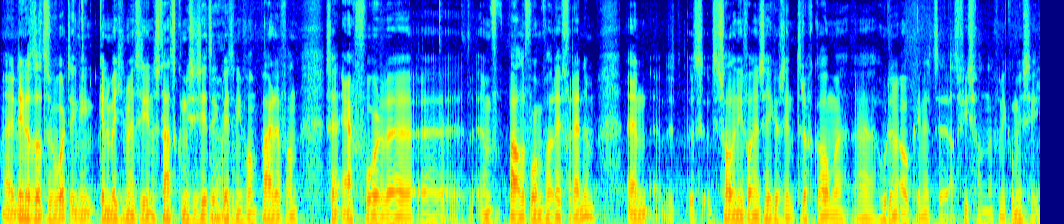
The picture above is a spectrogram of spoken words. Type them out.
Ja, ik denk dat dat zo wordt. Ik, denk, ik ken een beetje de mensen die in de staatscommissie zitten. Ik weet in ieder geval een paar daarvan zijn erg voor uh, een bepaalde vorm van referendum. En het, het, zal in ieder geval in zekere zin terugkomen, hoe dan ook, in het advies van, van die commissie.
